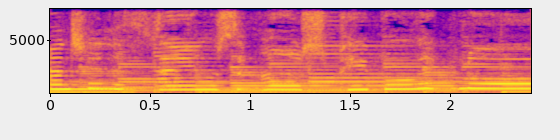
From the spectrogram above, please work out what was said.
Attention to things that most people ignore.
